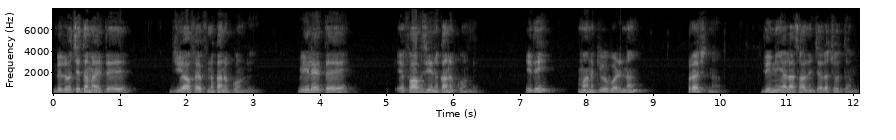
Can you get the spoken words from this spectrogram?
నిర్వచితమైతే జీ ఆఫ్ ఎఫ్ను కనుక్కోండి. వీలైతే ఎఫ్ ఆఫ్ జీని కనుక్కోండి. ఇది మనకి ఇవ్వబడిన ప్రశ్న. దీన్ని ఎలా సాధించాలో చూద్దాము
